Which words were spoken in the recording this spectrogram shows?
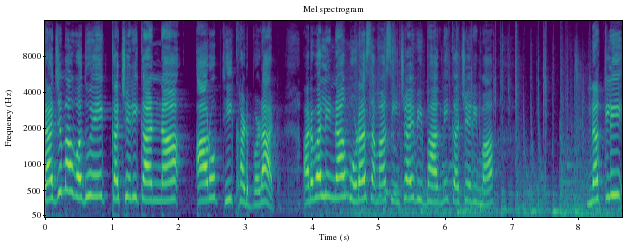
રાજ્યમાં વધુ એક કચેરી કાંડના આરોપથી ખડભડાટ અરવલ્લીના મોડાસામાં સિંચાઈ વિભાગની કચેરીમાં નકલી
